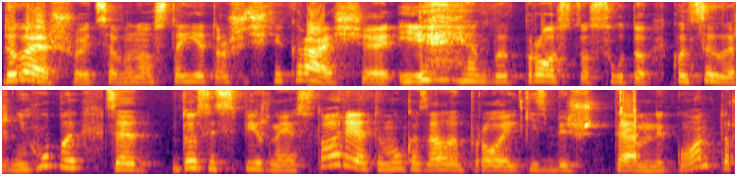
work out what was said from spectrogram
довершується, воно стає трошечки краще. І якби просто суто консилерні губи це досить спірна історія, тому казали про якийсь більш темний контур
